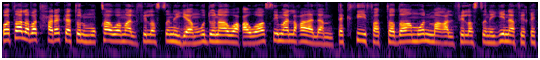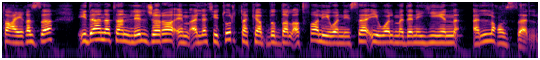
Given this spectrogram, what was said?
وطالبت حركة المقاومة الفلسطينية مدن وعواصم العالم تكثيف التضامن مع الفلسطينيين في قطاع غزة إدانة للجرائم التي ترتكب ضد الأطفال والنساء والمدنيين العزل.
